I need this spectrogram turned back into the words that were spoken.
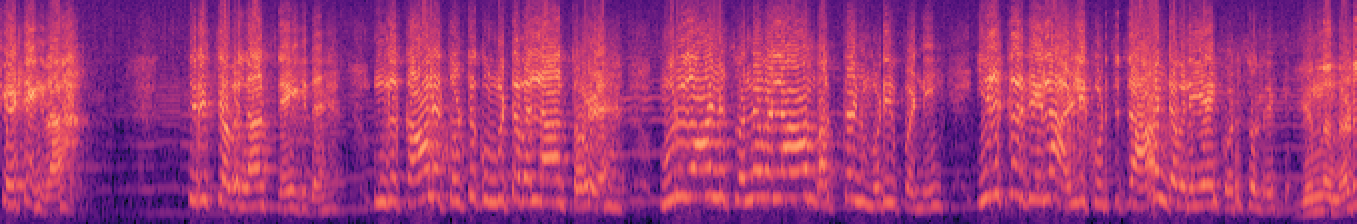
கேட்டீங்களா? சிரிச்சவெல்லாம் சிநேகிதன் உங்க காலை தொட்டு கும்பிட்டவெல்லாம் தோழ முருகான்னு சொன்னவெல்லாம் பக்தன் முடிவு பண்ணி இருக்கிறதையெல்லாம் அள்ளி கொடுத்துட்டு ஆண்டவனை ஏன் குறை சொல்றீங்க? என்ன நடு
